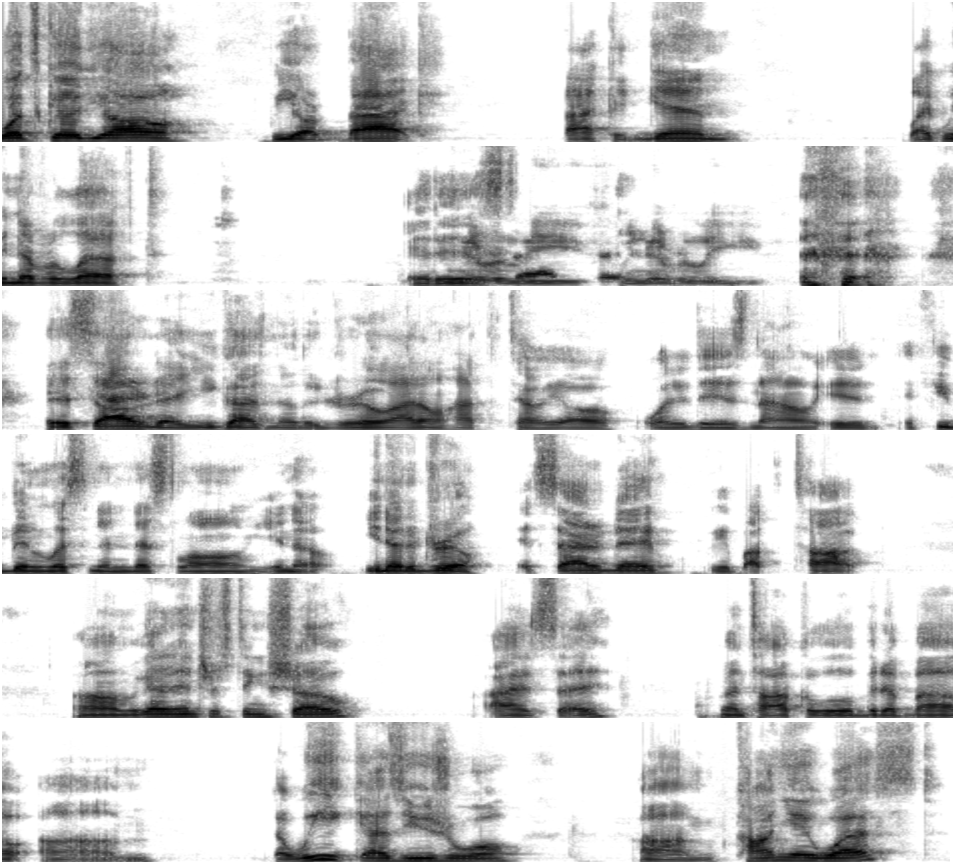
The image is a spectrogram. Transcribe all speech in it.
What's good, y'all? We are back, back again, like we never left. It We is never leave. We never leave. it's Saturday. You guys know the drill. I don't have to tell y'all what it is now. It, if you've been listening this long, you know you know the drill. It's Saturday. We about to talk. Um, we got an interesting show. I'd say we're gonna talk a little bit about um, the week as usual. Um, Kanye West.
